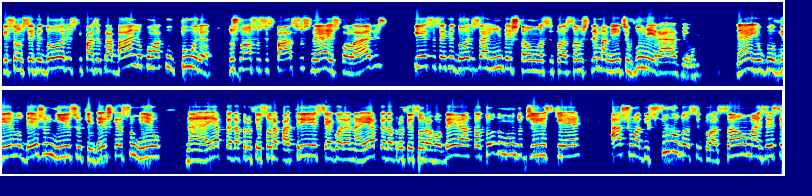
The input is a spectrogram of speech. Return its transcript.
que são os servidores que fazem trabalho com a cultura dos nossos espaços né, escolares, e esses servidores ainda estão numa situação extremamente vulnerável. Né? E o governo, desde o início, que desde que assumiu, na época da professora Patrícia, agora na época da professora Roberta, todo mundo diz que é acha um absurdo a situação, mas esse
